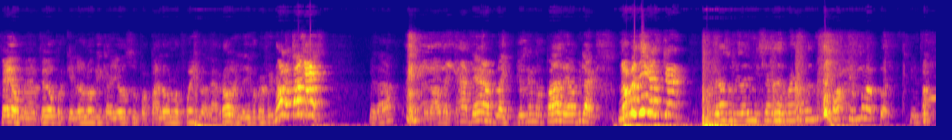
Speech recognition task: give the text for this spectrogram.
feo, man, feo, porque luego lo que cayó, su papá Lolo fue y lo agarró y le dijo, referee, ¡no lo toques! ¿Verdad? Pero I was like, God damn, like, yo siendo padre, I'll be like, ¡no me digas que! Me hubiera subido ahí mi silla de ruedas, and fuck him up, but, you know.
